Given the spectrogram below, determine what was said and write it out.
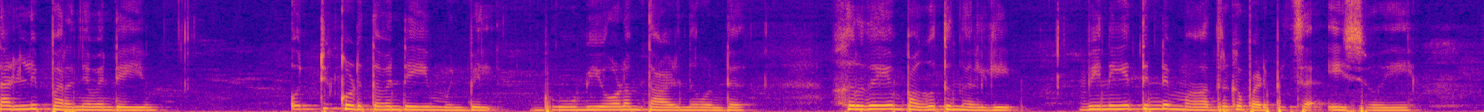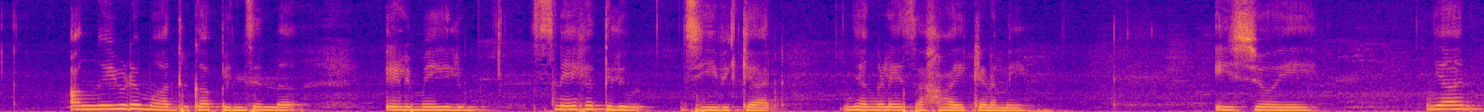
തള്ളിപ്പറഞ്ഞവന്റെയും ഒറ്റക്കൊടുത്തവന്റെയും മുൻപിൽ ഭൂമിയോളം താഴ്ന്നുകൊണ്ട് ഹൃദയം പകുത്തു നൽകി വിനയത്തിന്റെ മാതൃക പഠിപ്പിച്ച ഈശോയെ അങ്ങയുടെ മാതൃക പിഞ്ചെന്ന് എളിമയിലും സ്നേഹത്തിലും ജീവിക്കാൻ ഞങ്ങളെ സഹായിക്കണമേ. ഈശോയെ ഞാൻ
